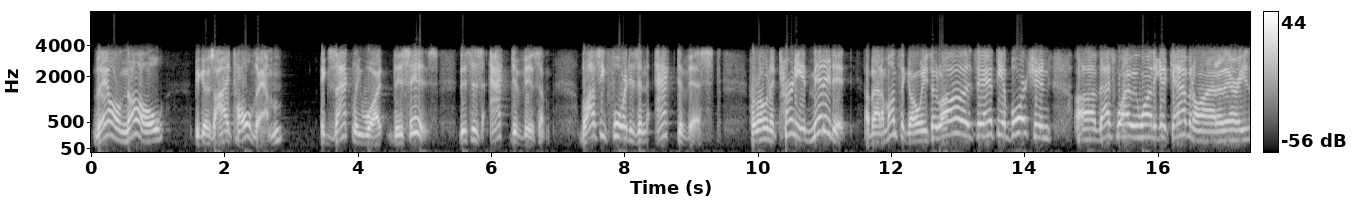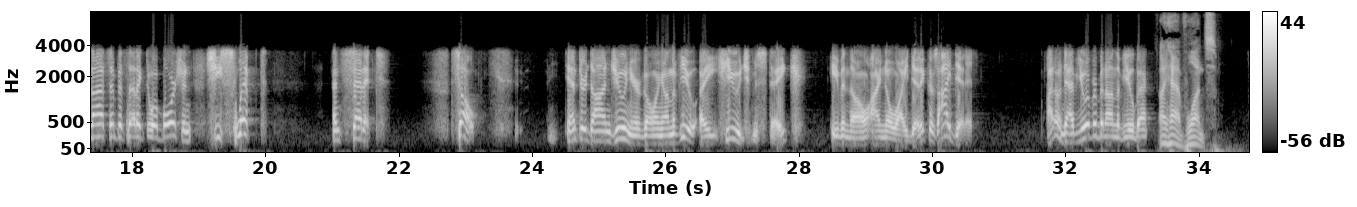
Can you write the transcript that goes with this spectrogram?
They all know because I told them exactly what this is. This is activism. Blasey Ford is an activist. Her own attorney admitted it about a month ago, and he said, "Well, it's anti-abortion. Uh, that's why we wanted to get Kavanaugh out of there. He's not sympathetic to abortion." She slipped and said it. So, enter Don Jr. going on the View, a huge mistake. Even though I know he did it, because I did it. I don't. Have you ever been on the View, Beck? I have once.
